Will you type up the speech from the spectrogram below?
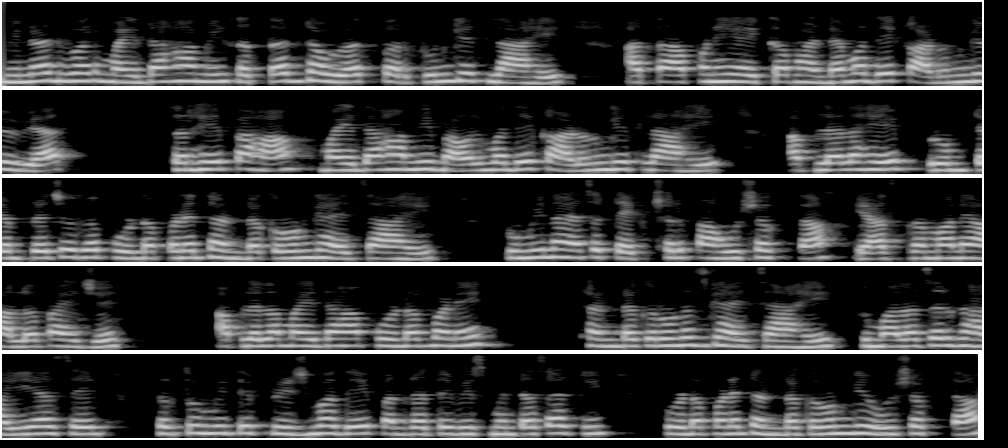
मिनिटभर मैदा हा मी सतत ढवळत परतून घेतला आहे. आता आपण हे एका भांड्यामध्ये काढून घेऊयात. तर हे पहा मैदा हा मी बाउलमध्ये काढून घेतला आहे. आपल्याला हे रूम टेम्परेचरवर पूर्णपणे थंड करून घ्यायचं आहे. तुम्ही ना याचं टेक्स्चर पाहू शकता. याचप्रमाणे आलं पाहिजे. आपल्याला मैदा हा पूर्णपणे थंड करूनच घ्यायचा आहे. तुम्हाला जर घाई असेल तर तुम्ही ते फ्रीजमध्ये पंधरा ते वीस मिनिटासाठी पूर्णपणे थंड करून घेऊ शकता.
